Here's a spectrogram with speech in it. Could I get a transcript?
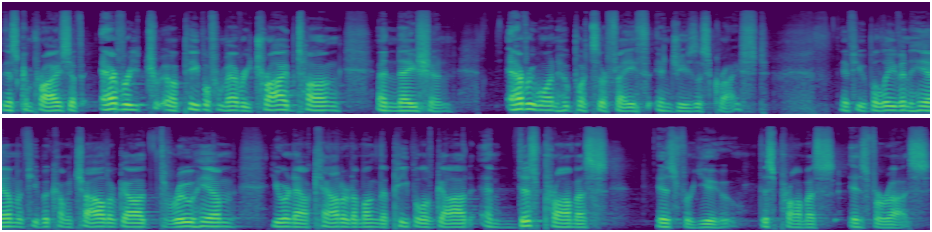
is comprised of every uh, people from every tribe, tongue, and nation, everyone who puts their faith in Jesus Christ. If you believe in Him, if you become a child of God through Him, you are now counted among the people of God. And this promise is for you. This promise is for us.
